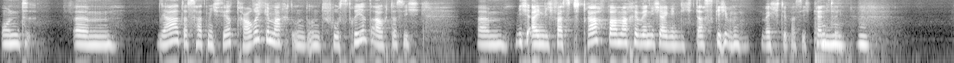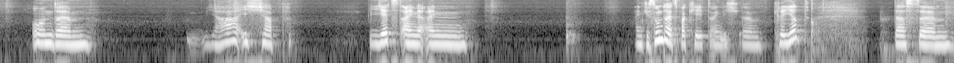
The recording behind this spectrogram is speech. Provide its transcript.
Und ähm, ja, das hat mich sehr traurig gemacht und, und frustriert auch, dass ich ähm, mich eigentlich fast strafbar mache, wenn ich eigentlich das geben möchte, was ich könnte. Mhm. Und ähm, ja, ich habe jetzt eine, ein, ein Gesundheitspaket eigentlich ähm, kreiert, das ähm,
